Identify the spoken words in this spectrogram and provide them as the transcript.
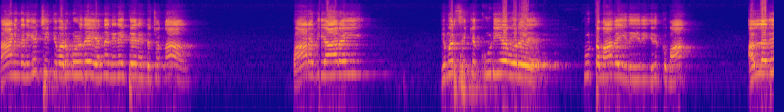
நான் இந்த நிகழ்ச்சிக்கு வரும்பொழுதே என்ன நினைத்தேன் என்று சொன்னால் பாரதியாரை விமர்சிக்கக்கூடிய ஒரு கூட்டமாக இது இரு- இருக்குமா? அல்லது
